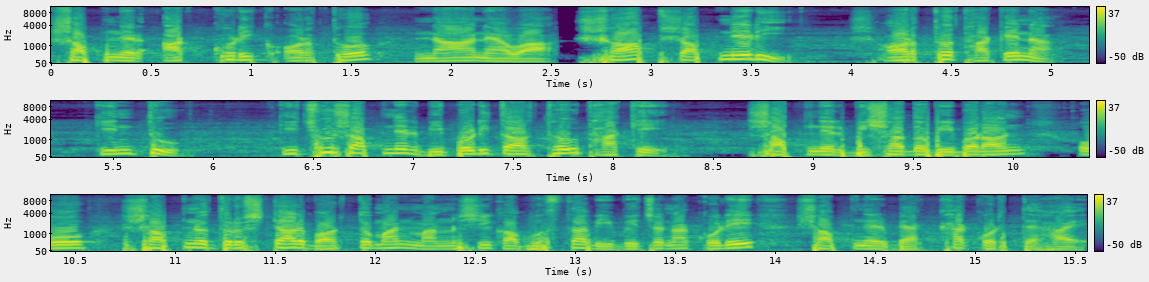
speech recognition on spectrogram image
স্বপ্নের আক্ষরিক অর্থ না নেওয়া। সব স্বপ্নেরই অর্থ থাকে না, কিন্তু কিছু স্বপ্নের বিপরীত অর্থও থাকে। স্বপ্নের বিশদ বিবরণ ও স্বপ্নদ্রষ্টার বর্তমান মানসিক অবস্থা বিবেচনা করে স্বপ্নের ব্যাখ্যা করতে হয়।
